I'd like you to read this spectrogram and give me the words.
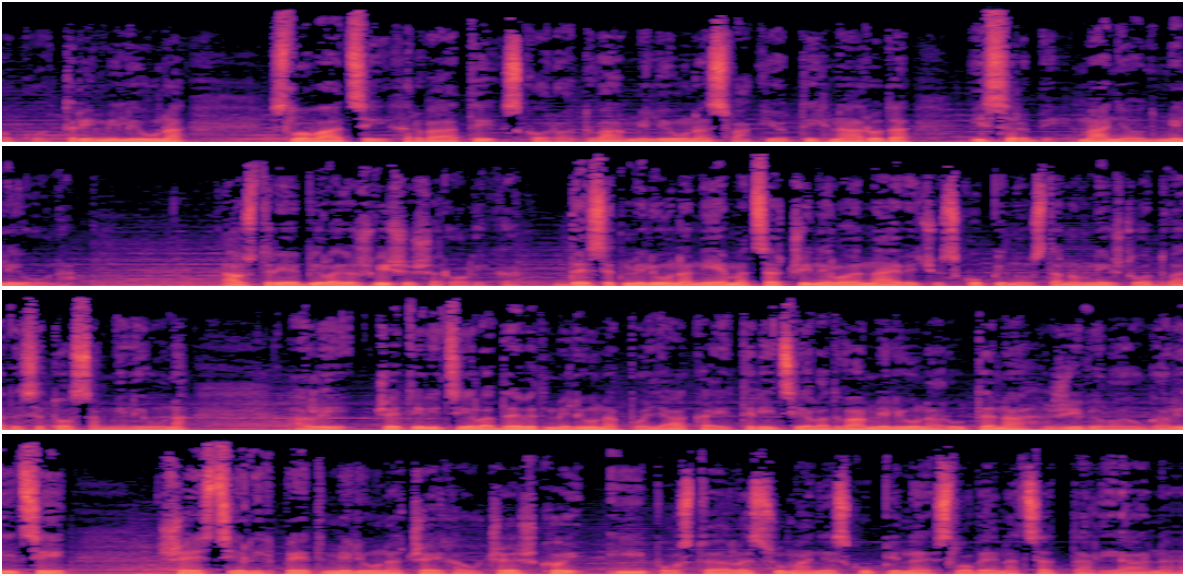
oko 3 milijuna, Slovaci i Hrvati, skoro 2 milijuna svaki od tih naroda, i Srbi, manje od milijuna. Austrija je bila još više šarolika. 10 milijuna Nijemaca činilo je najveću skupinu u stanovništvu od 28 milijuna, ali 4,9 milijuna Poljaka i 3,2 milijuna Rutena živjelo je u Galiciji, 6,5 milijuna Čeha u Češkoj i postojale su manje skupine Slovenaca, Talijana,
